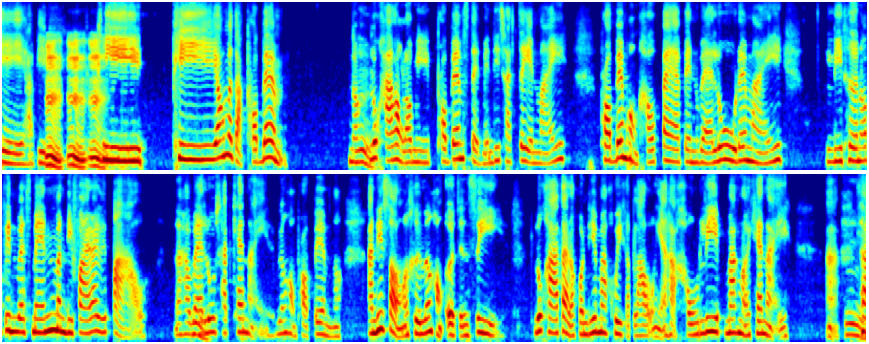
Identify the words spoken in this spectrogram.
A ค่ะพี่ P P ย่อมาจาก problem เนาะลูกค้าของเรามี problem statement ที่ชัดเจนไหม problem ของเขาแปลเป็น value ได้ไหม return of investment มัน define ได้หรือเปล่านะคะ value ชัดแค่ไหนเรื่องของ problem เนาะอันที่สองก็คือเรื่องของ urgency ลูกค้าแต่ละคนที่มาคุยกับเราอย่างเงี้ยค่ะเขารีบมากน้อยแค่ไหน อ่าถ้า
